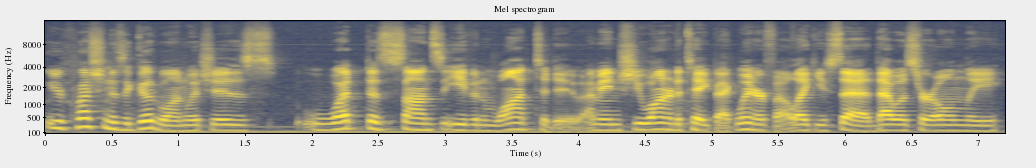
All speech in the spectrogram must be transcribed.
your question is a good one, which is what does Sansa even want to do? I mean, she wanted to take back Winterfell, like you said. That was her only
